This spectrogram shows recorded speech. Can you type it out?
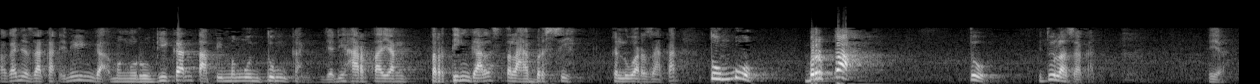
Makanya zakat ini nggak mengurugikan tapi menguntungkan. Jadi harta yang tertinggal setelah bersih keluar zakat tumbuh berkah. Tuh, itulah zakat. Iya.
